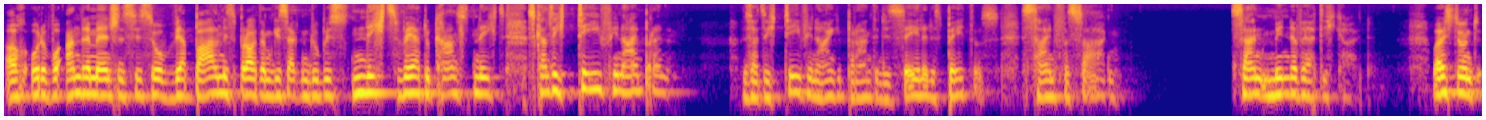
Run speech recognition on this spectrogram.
Auch, oder wo andere Menschen sie so verbal missbraucht haben, gesagt haben, du bist nichts wert, du kannst nichts. Es kann sich tief hineinbrennen. Es hat sich tief hineingebrannt in die Seele des Petrus. Sein Versagen, seine Minderwertigkeit. Weißt du, und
